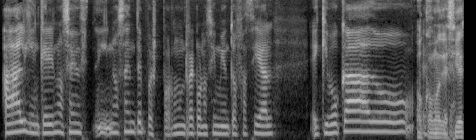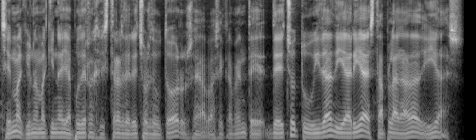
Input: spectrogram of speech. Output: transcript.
a alguien que era inocen- inocente pues por un reconocimiento facial equivocado. O como decía Chema, que una máquina ya puede registrar derechos de autor, o sea, básicamente. De hecho, tu vida diaria está plagada de IAS.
